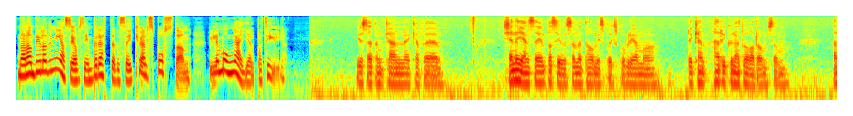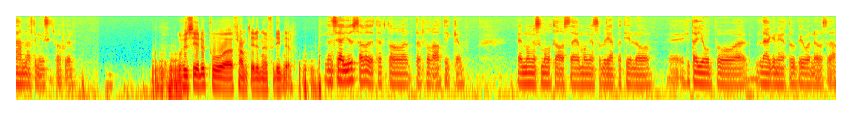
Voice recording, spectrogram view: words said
När han delade med sig av sin berättelse i Kvällsposten ville många hjälpa till. Just att de kan eh, kanske känna igen sig i en person som inte har missbruksproblem och det kan, hade kunnat vara de som hade hamnat i min situation. Och hur ser du på framtiden nu för din del? Den ser ljusare ut efter den förra artikeln. Det är många som har hört av sig, många som vill hjälpa till att eh, hitta jobb och eh, lägenheter och boende och sådär.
